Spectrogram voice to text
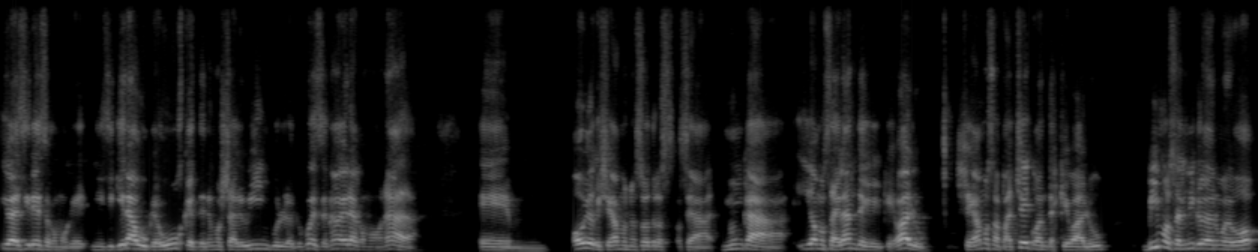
iba a decir eso, como que ni siquiera busque busque, tenemos ya el vínculo, lo que fuese, ¿no? Era como nada. Em, obvio que llegamos nosotros, o sea, nunca íbamos adelante que, que Balu. Llegamos a Pacheco antes que Balu. Vimos el micro de nuevo.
